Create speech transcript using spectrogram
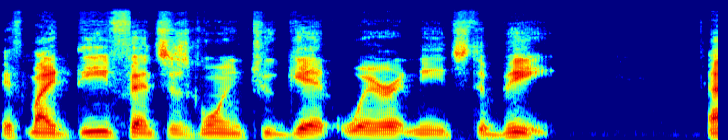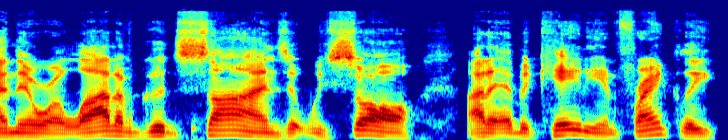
if my defense is going to get where it needs to be. And there were a lot of good signs that we saw out of Ebiketie. And frankly,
